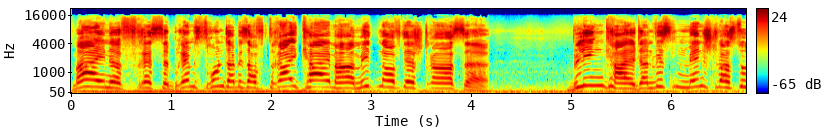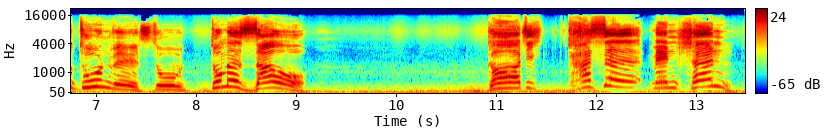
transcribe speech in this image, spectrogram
Meine Fresse, bremst runter bis auf 3 km/h mitten auf der Straße. Blink halt, dann wissen Menschen, was du tun willst, du dumme Sau. Gott, ich hasse Menschen.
